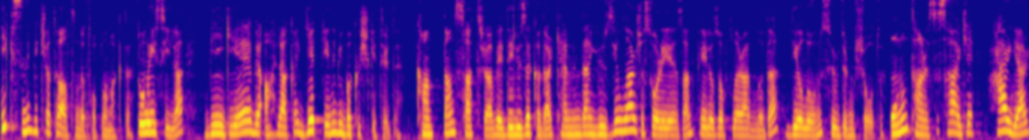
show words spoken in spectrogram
ikisini bir çatı altında toplamaktı. Dolayısıyla bilgiye ve ahlaka yepyeni bir bakış getirdi. Kant'tan Sartre ve Deleuze'e kadar kendinden yüzyıllarca sonra yazan filozoflarla da diyaloğunu sürdürmüş oldu. Onun tanrısı sadece her yer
